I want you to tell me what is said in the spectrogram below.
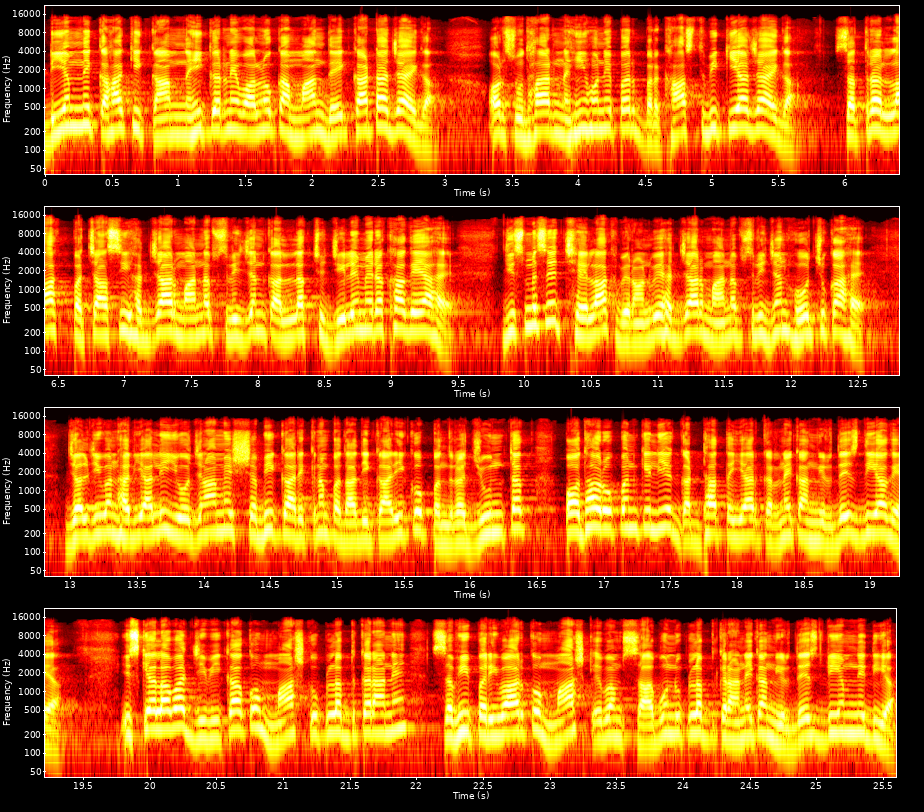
डीएम ने कहा कि काम नहीं करने वालों का मानदेय काटा जाएगा और सुधार नहीं होने पर बर्खास्त भी किया जाएगा। सत्रह लाख पचासी हज़ार मानव सृजन का लक्ष्य ज़िले में रखा गया है, जिसमें से छह लाख बिरानवे हज़ार मानव सृजन हो चुका है। जल जीवन हरियाली योजना में सभी कार्यक्रम पदाधिकारी को 15 जून तक पौधारोपण के लिए गड्ढा तैयार करने का निर्देश दिया गया। इसके अलावा जीविका को मास्क उपलब्ध कराने, सभी परिवार को मास्क एवं साबुन उपलब्ध कराने का निर्देश डीएम ने दिया।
